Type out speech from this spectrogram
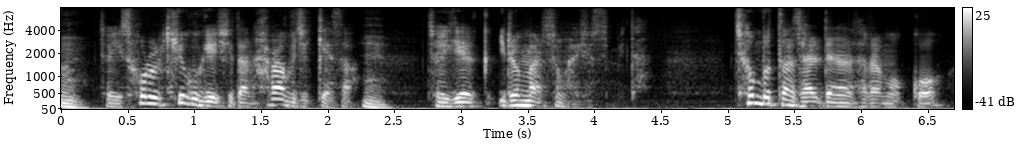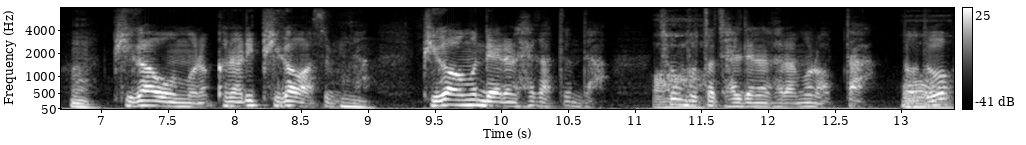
음. 저희 소를 키우고 계시던 할아버지께서 음. 저에게 이런 말씀을 하셨습니다. 처음부터 잘 되는 사람 없고 음. 비가 오면 그날이 비가 왔습니다. 음. 비가 오면 내일은 해가 뜬다. 아. 처음부터 잘 되는 사람은 없다. 너도 어.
